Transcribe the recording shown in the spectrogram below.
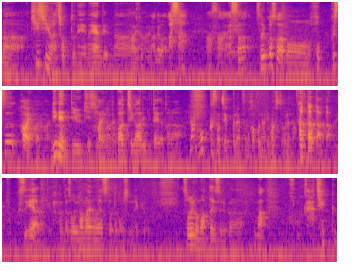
まあ生地はちょっとね悩んでるな、はいはい。まあでも朝。朝朝。それこそあのホックスはいはいはい。リネンっていう生地のはいなんか番地があるみたいだから、なんかボックスのチェックのやつも過去にありましたよねあったあったあった。フォックスエアだっけな。なんかそういう名前のやつだったかもしれないけど。そういうのもあったりするから。まあ今回はチェック。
